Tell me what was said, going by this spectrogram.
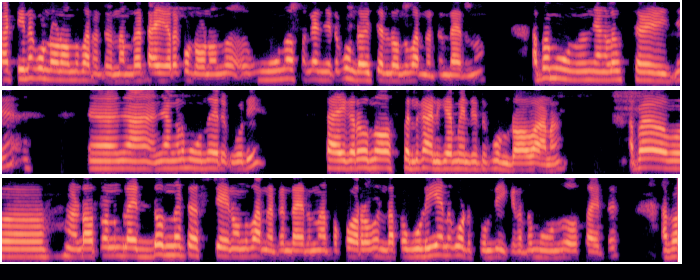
പട്ടീനെ കൊണ്ടുപോകണമെന്ന് പറഞ്ഞിട്ടുണ്ട്. നമ്മുടെ ടയറെ കൊണ്ടുപോകണമെന്ന് മൂന്ന് ദിവസം കഴിഞ്ഞിട്ട് കൊണ്ടുപോയി ചെല്ലോ എന്ന് പറഞ്ഞിട്ടുണ്ടായിരുന്നു. അപ്പൊ മൂന്ന് ഞങ്ങൾ ഉച്ച കഴിഞ്ഞ് ഞങ്ങൾ മൂന്നുപേരും കൂടി ടൈഗറെ ഒന്ന് ഹോസ്പിറ്റലിൽ കാണിക്കാൻ വേണ്ടിയിട്ട് കൊണ്ടുപോവാണ്. അപ്പൊ ഡോക്ടർ ഒന്ന് ബ്ലഡ് ഒന്ന് ടെസ്റ്റ് ചെയ്യണമെന്ന് പറഞ്ഞിട്ടുണ്ടായിരുന്നു. അപ്പൊ കുറവുണ്ട്. അപ്പൊ ഗുളിയാണ് കൊടുത്തുകൊണ്ടിരിക്കുന്നത് മൂന്ന് ദിവസമായിട്ട് അപ്പൊ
